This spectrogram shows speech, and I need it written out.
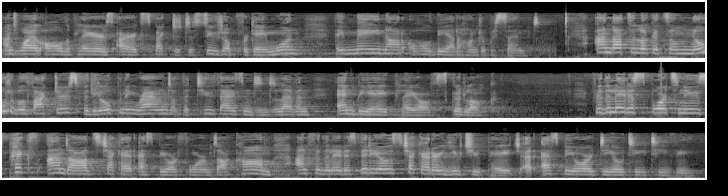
And while all the players are expected to suit up for game one, they may not all be at 100%. And that's a look at some notable factors for the opening round of the 2011 NBA playoffs. Good luck. For the latest sports news, picks and odds, check out sbrforum.com. And for the latest videos, check out our YouTube page at sbrdotTV.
